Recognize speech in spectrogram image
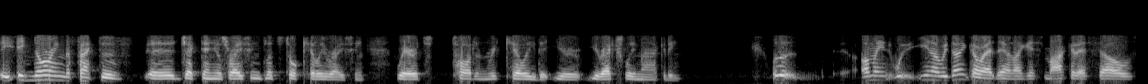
I- ignoring the fact of uh, Jack Daniels Racing, let's talk Kelly Racing, where it's Todd and Rick Kelly that you're you're actually marketing. Well, I mean, we, you know, we don't go out there and I guess market ourselves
